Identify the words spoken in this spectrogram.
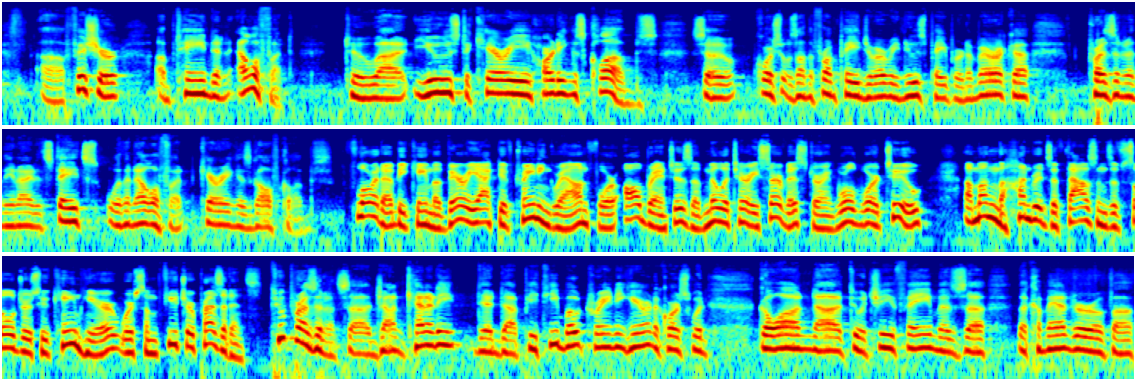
Fisher obtained an elephant to use to carry Harding's clubs. So, of course, it was on the front page of every newspaper in America. President of the United States with an elephant carrying his golf clubs. Florida became a very active training ground for all branches of military service during World War II. Among the hundreds of thousands of soldiers who came here were some future presidents. Two presidents. Uh, John Kennedy did uh, PT boat training here, and of course would go on uh, to achieve fame as uh, the commander of uh,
